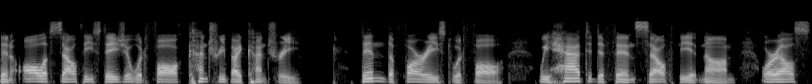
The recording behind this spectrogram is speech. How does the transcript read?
then all of Southeast Asia would fall country by country. Then the Far East would fall. We had to defend South Vietnam, or else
